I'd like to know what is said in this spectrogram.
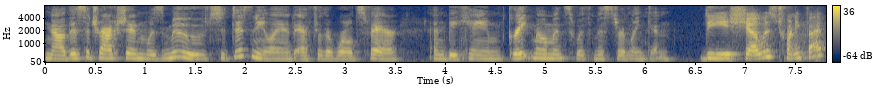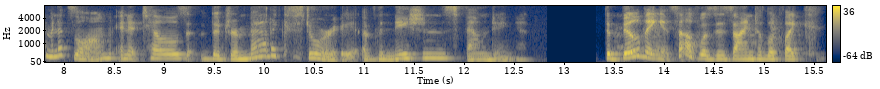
Now, this attraction was moved to Disneyland after the World's Fair and became Great Moments with Mr. Lincoln. The show is 25 minutes long and it tells the dramatic story of the nation's founding. The building itself was designed to look like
